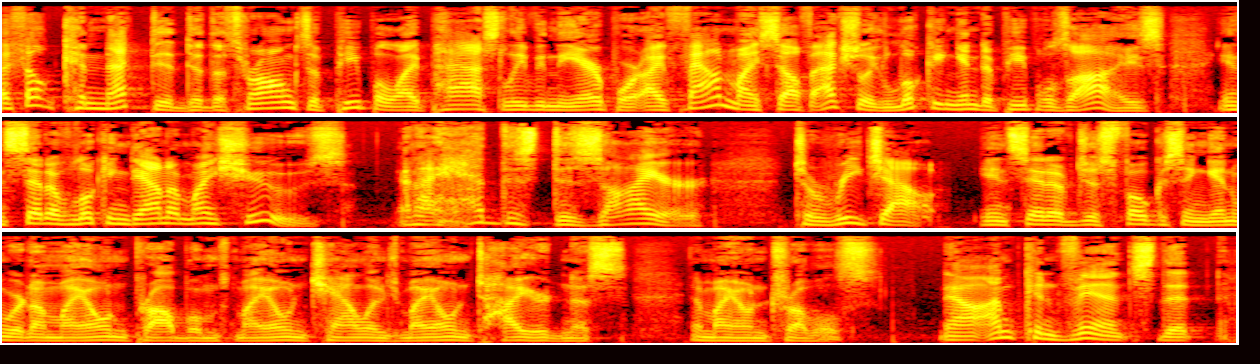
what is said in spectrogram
I felt connected to the throngs of people I passed leaving the airport. I found myself actually looking into people's eyes instead of looking down at my shoes. And I had this desire to reach out instead of just focusing inward on my own problems, my own challenge, my own tiredness, and my own troubles. Now, I'm convinced that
